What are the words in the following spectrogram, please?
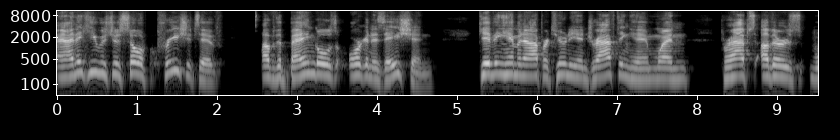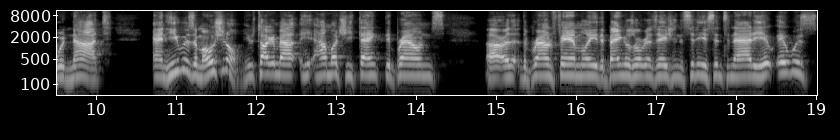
and I think he was just so appreciative of the Bengals organization giving him an opportunity and drafting him when perhaps others would not. And he was emotional. He was talking about how much he thanked the Browns uh, or the, the, Brown family, the Bengals organization, the city of Cincinnati. It, it was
